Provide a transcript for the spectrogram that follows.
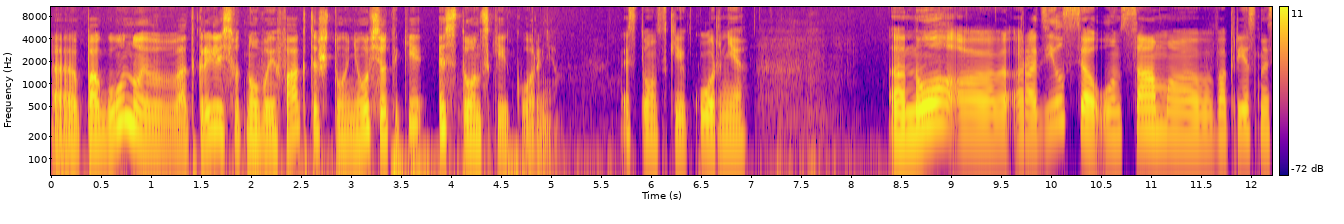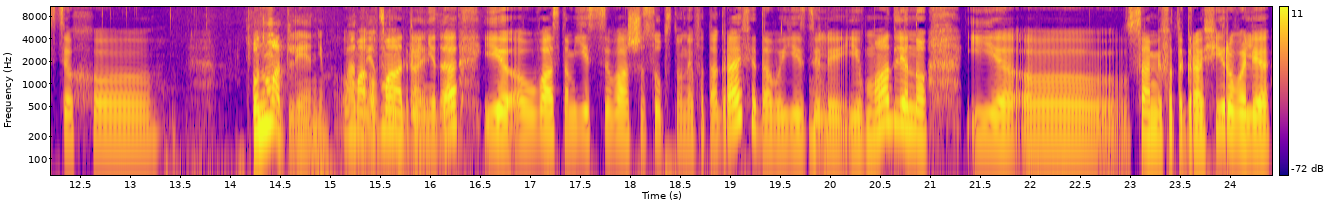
э, по гуну открылись вот новые факты, что у него все-таки эстонские корни. Эстонские корни. Э, но э, родился он сам э, в окрестностях э, он в Мадлене. В Мадлене, да. да. И э, у вас там есть ваши собственные фотографии, да, вы ездили mm-hmm. и в Мадлену, и э, сами фотографировали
